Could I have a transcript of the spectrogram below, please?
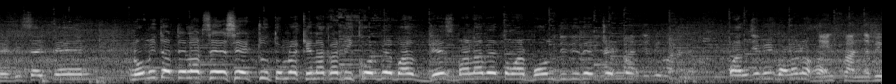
ladies item. Namita টেলার্সে এসে একটু তোমরা কেনাকাটি করবে বা ড্রেস বানাবে তোমার বোন দিদিদের জন্য। পাঞ্জাবি বানানো। হয়? পাঞ্জাবি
